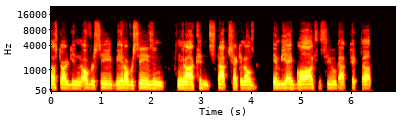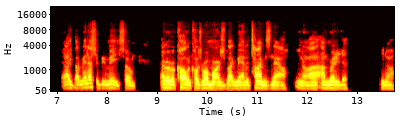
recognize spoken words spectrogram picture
I started getting overseas, being overseas, and you know, I couldn't stop checking those NBA blogs to see who got picked up. And I was like, man, that should be me. So I remember calling Coach Romar and just like, man, the time is now. You know, I, am ready to, you know,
